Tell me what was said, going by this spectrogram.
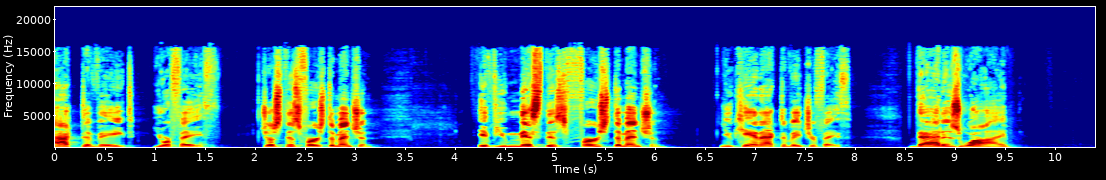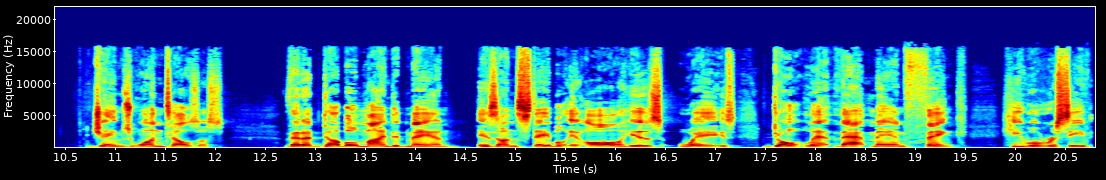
activate your faith. Just this first dimension. If you miss this first dimension, you can't activate your faith. That is why James 1 tells us that a double minded man is unstable in all his ways. Don't let that man think he will receive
